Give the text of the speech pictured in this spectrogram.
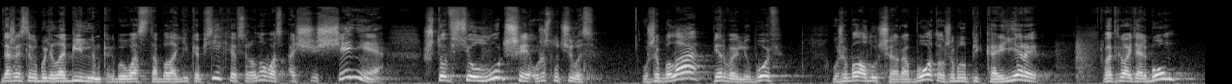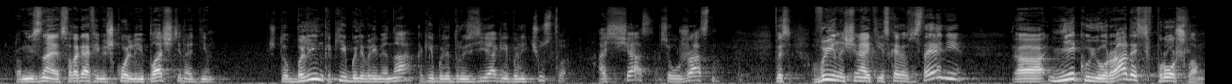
Даже если вы были лобильным, как бы у вас там была гибкая психика, все равно у вас ощущение, что все лучшее уже случилось. Уже была первая любовь, уже была лучшая работа, уже был пик карьеры. Вы открываете альбом, там, не знаю, с фотографиями школьными и плачете над ним. Что, блин, какие были времена, какие были друзья, какие были чувства. А сейчас все ужасно. То есть вы начинаете искать в состоянии э, некую радость в прошлом.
